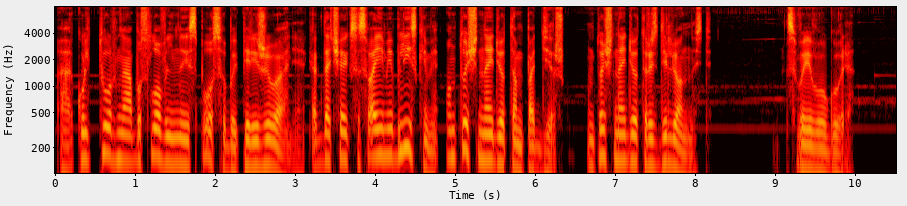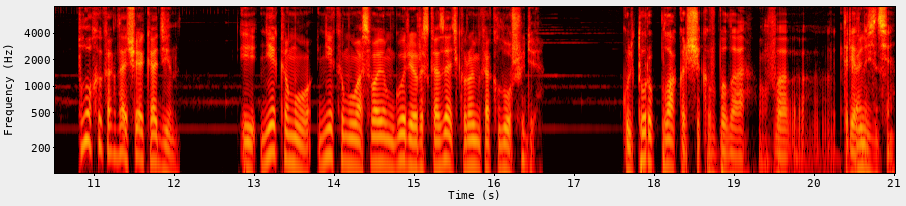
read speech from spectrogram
а, культурно обусловленные способы переживания. Когда человек со своими близкими, он точно найдет там поддержку, он точно найдет разделенность своего горя. Плохо, когда человек один. И некому, некому о своем горе рассказать, кроме как лошади. Культура плакальщиков была в э, древности. Конечно,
